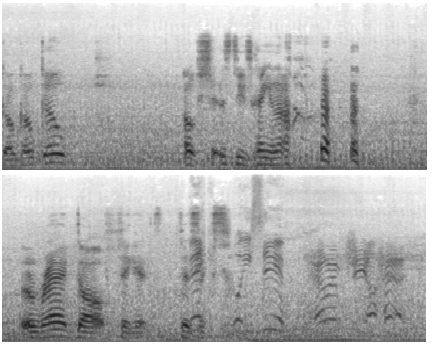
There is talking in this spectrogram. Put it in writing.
Go, go, go. Oh shit, this dude's hanging out. the ragdoll figure Nick, physics. what you see him? LMG ahead.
